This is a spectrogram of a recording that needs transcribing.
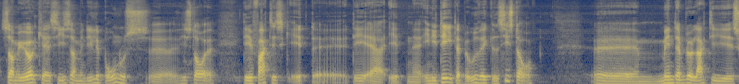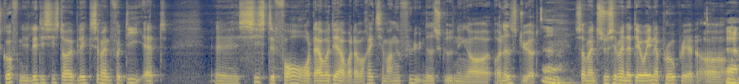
som i øvrigt kan jeg sige som en lille bonushistorie, øh, historie. det er faktisk et, øh, det er et, en idé, der blev udviklet sidste år. Øh, men den blev lagt i skuffen i lidt i sidste øjeblik, simpelthen fordi at øh, sidste forår, der var der, hvor der var rigtig mange flynedskydninger og, og nedstyrt. Ja. Så man synes simpelthen, at det var inappropriate at, Ja. at,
